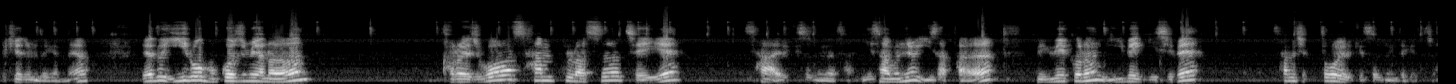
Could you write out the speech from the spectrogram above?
이렇게 해주면 되겠네요. 얘도 2로 묶어주면은 가로해주고 3 플러스 j의 4 이렇게 써주면 4. 2, 3은 6, 2, 4, 8. 그 위에 거는 220에 30도 이렇게 써주면 되겠죠.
